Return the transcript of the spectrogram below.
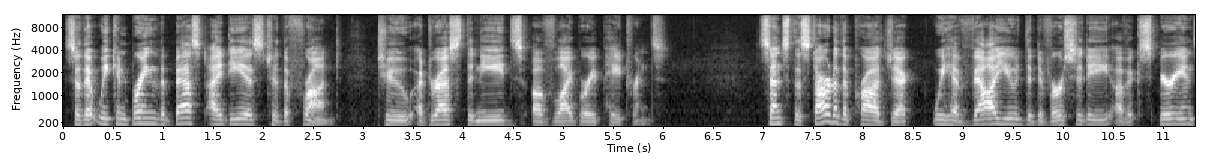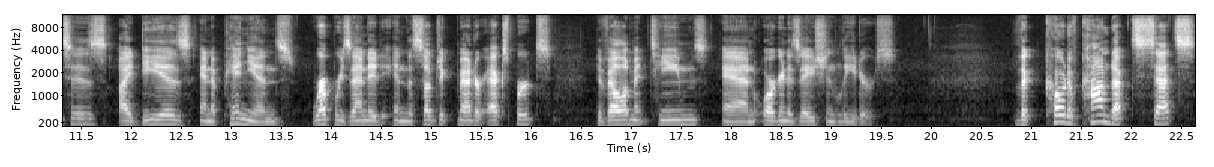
so that we can bring the best ideas to the front to address the needs of library patrons. Since the start of the project, we have valued the diversity of experiences, ideas, and opinions represented in the subject matter experts, development teams, and organization leaders. The Code of Conduct sets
